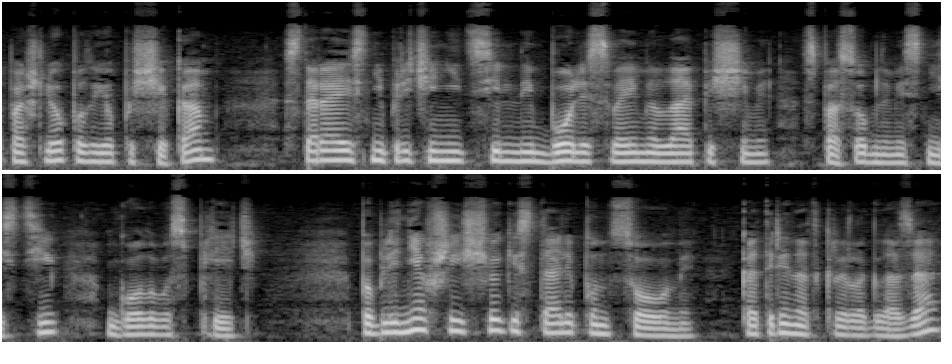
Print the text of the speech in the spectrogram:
пошлепал ее по щекам, стараясь не причинить сильной боли своими лапищами, способными снести голову с плеч. Побледневшие щеки стали пунцовыми. Катрин открыла глаза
